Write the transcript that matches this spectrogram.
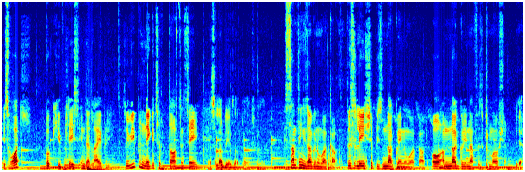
It's what book you place in that library. So if you put negative thoughts and say That's a lovely example, actually. something is not going to work out, this relationship is not going to work out, or I'm not good enough as a promotion, Yeah.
